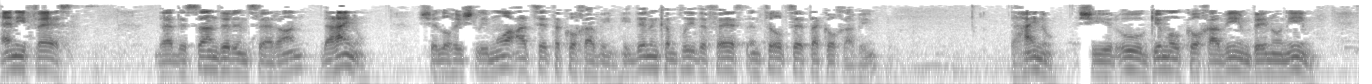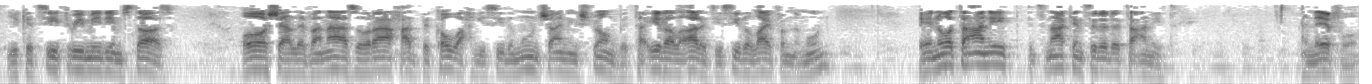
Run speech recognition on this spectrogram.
Any fast that the sun didn't set on. Dahainu. Shelo Hishlimu Ad Tzeta Kochavim. He didn't complete the fast until Tzeta Kochavim. Dahainu. Shiru Gimel Kochavim Benonim. You could see three medium stars. Or Shalevana Zorachat Bekowach. You see the moon shining strong. Beta'ir al Aret. You see the light from the moon. Eno Ta'anit. It's not considered a Ta'anit. And therefore,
